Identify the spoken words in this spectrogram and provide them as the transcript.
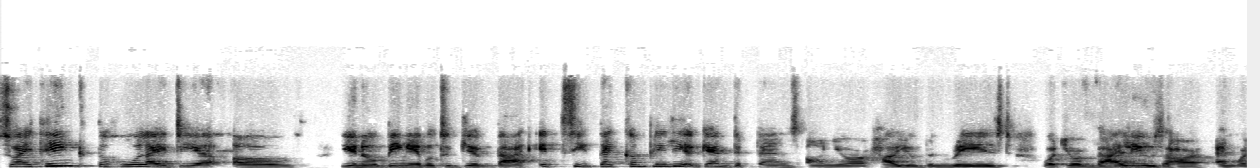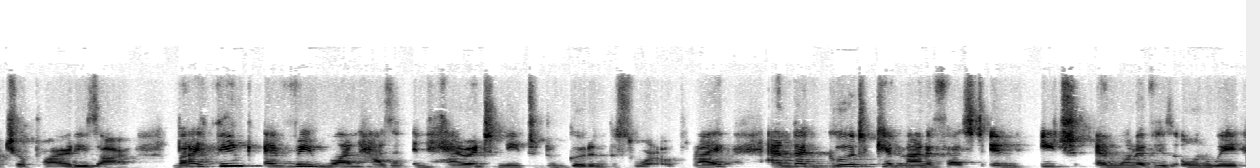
So I think the whole idea of you know being able to give back it see that completely again depends on your how you've been raised what your values are and what your priorities are. But i think everyone has an inherent need to do good in this world right? And that good can manifest in each and one of his own way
